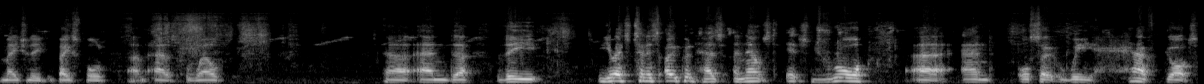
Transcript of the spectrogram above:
Major League Baseball um, as well. Uh, and uh, the US Tennis Open has announced its draw, uh, and also we have got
